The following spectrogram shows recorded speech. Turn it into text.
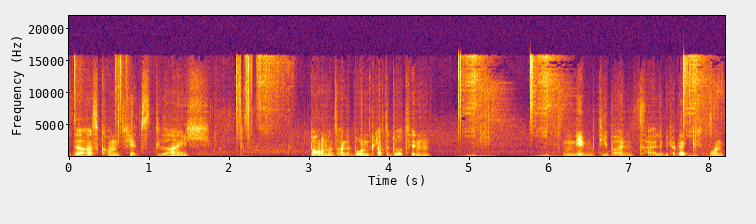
Das kommt jetzt gleich. Bauen uns eine Bodenplatte dorthin. Nehmen die beiden Teile wieder weg und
